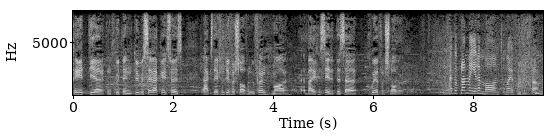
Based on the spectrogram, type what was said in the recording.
geïrriteerd en goed en toe besef ek net soos ek's definitief verslaaf aan oefen, maar bygesê dit is 'n goeie verslawing. Ek beplan my hele maand om my oefenprogram.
